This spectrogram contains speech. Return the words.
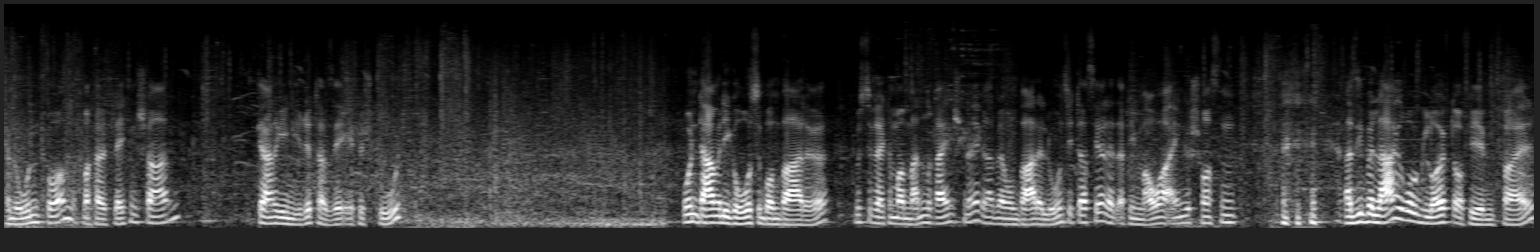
Kanonenturm, das macht halt Flächenschaden. Gerade gegen die Ritter sehr episch gut. Und da haben wir die große Bombarde. Müsste vielleicht nochmal Mann rein schnell. Gerade bei Bombarde lohnt sich das ja. Der hat einfach die Mauer eingeschossen. also die Belagerung läuft auf jeden Fall.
